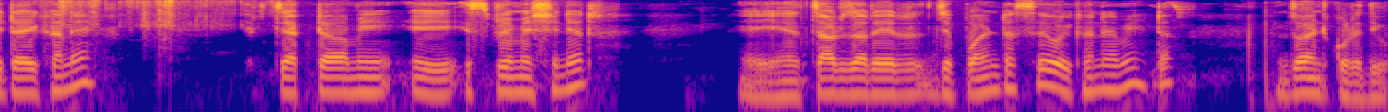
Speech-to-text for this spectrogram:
এটা এখানে। একটা আমি এই স্প্রে মেশিনের এই চার্জারের যে পয়েন্ট আছে, ওইখানে আমি এটা জয়েন্ট করে দিব।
